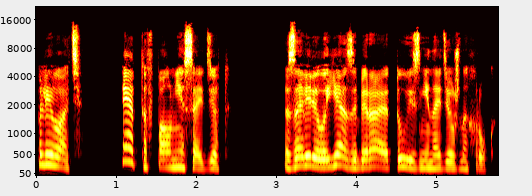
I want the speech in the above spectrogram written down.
«Плевать, это вполне сойдет», — заверила я, забирая ту из ненадежных рук.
